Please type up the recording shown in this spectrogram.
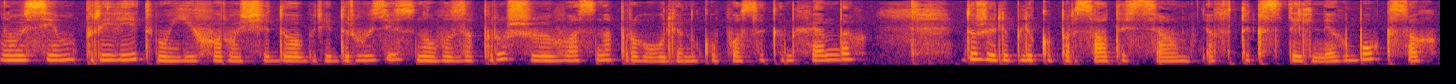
Усім привіт, мої хороші добрі друзі. Знову запрошую вас на прогулянку по секонд-хендах. Дуже люблю коперсатися в текстильних боксах.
